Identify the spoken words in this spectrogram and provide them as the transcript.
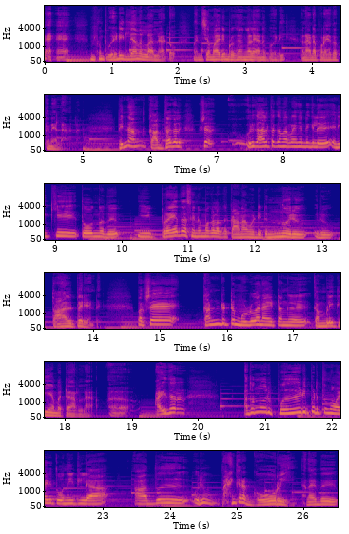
ഇന്നും പേടിയില്ല എന്നുള്ളതല്ല കേട്ടോ. മനുഷ്യന്മാരെയും മൃഗങ്ങളെയാണ് പേടി. അല്ലാതെ പ്രേതത്തിനെയല്ല എന്നുള്ള പിന്നെ കഥകൾ പക്ഷെ ഒരു കാലത്തൊക്കെ എന്ന് പറഞ്ഞു കഴിഞ്ഞിട്ടുണ്ടെങ്കിൽ എനിക്ക് തോന്നുന്നത് ഈ പ്രേത സിനിമകളൊക്കെ കാണാൻ വേണ്ടിയിട്ട് ഇന്നൊരു ഒരു താല്പര്യമുണ്ട്. പക്ഷേ കണ്ടിട്ട് മുഴുവനായിട്ടങ്ങ് കംപ്ലീറ്റ് ചെയ്യാൻ പറ്റാറില്ല. ഐതർ അതൊന്നും ഒരു പേടിപ്പെടുത്തുന്ന മാതിരി തോന്നിയിട്ടില്ല. അത് ഒരു ഭയങ്കര ഗോറി. അതായത്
